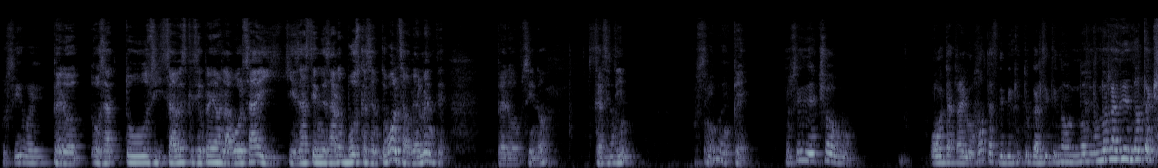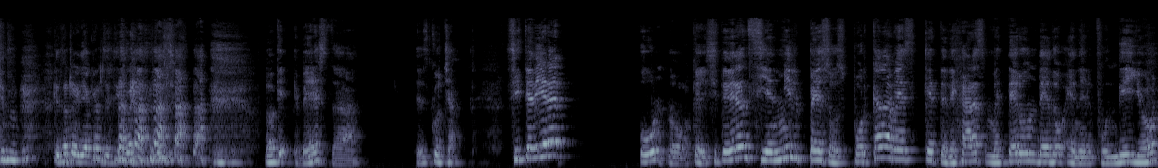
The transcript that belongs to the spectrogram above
Pues sí, güey. Pero, o sea, tú si sabes que siempre llevas la bolsa y quizás tienes algo, buscas en tu bolsa, obviamente. Pero si no, calcetín, Pues sí, ¿o- güey. ¿o qué? Pues sí, de hecho, ahorita traigo botas, de vi que tu calcetín, no, no, no, nadie nota que, que no traería calcetín, güey. Ok, ve esta. Escucha. Si te dieran un. No, ok. Si te dieran 100 mil pesos por cada vez que te dejaras meter un dedo en el fundillo,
